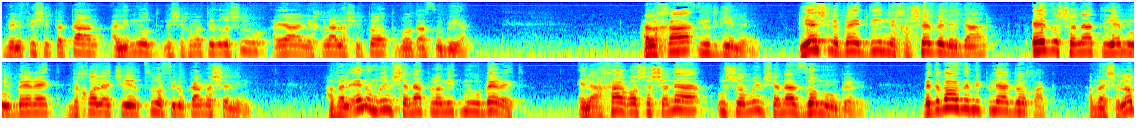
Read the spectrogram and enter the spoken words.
ולפי שיטתם הלימוד לשכנות תדרשו היה לכלל השיטות באותה סוגיה. הלכה י"ג יש לבית דין לחשב ולדע איזו שנה תהיה מעוברת בכל עת שירצו אפילו כמה שנים. אבל אין אומרים שנה פלונית מעוברת, אלא אחר ראש השנה הוא שאומרים שנה זו מעוברת. ודבר זה מפני הדוחק. אבל שלא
